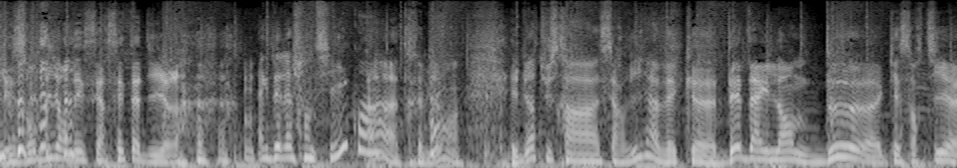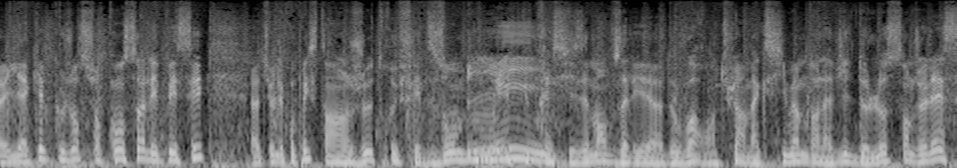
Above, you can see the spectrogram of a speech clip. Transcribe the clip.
Les zombies en dessert, c'est-à-dire? Avec de la chantilly, quoi. Ah, très bien. Eh bien, tu seras servi avec euh, Dead Island 2 euh, qui est sorti euh, il y a quelques jours sur console et PC. Tu l'as compris, c'est un jeu truffé de zombies. Oui. Et plus précisément, vous allez devoir en tuer un maximum dans la ville de Los Angeles,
